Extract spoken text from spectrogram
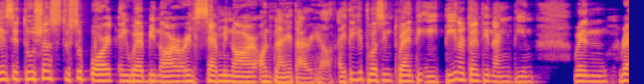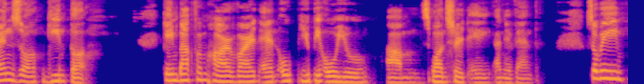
institutions to support a webinar or a seminar on planetary health. I think it was in 2018 or 2019 when Renzo Guinto came back from Harvard and UPOU um, sponsored a, an event. So we,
